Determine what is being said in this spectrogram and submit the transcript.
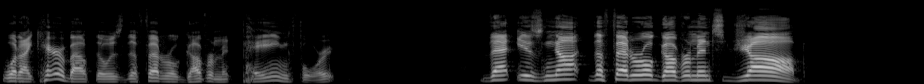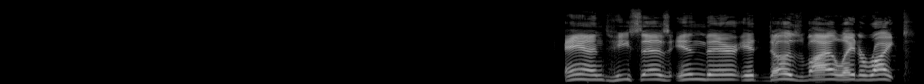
What I care about, though, is the federal government paying for it. That is not the federal government's job. And he says in there it does violate a right.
